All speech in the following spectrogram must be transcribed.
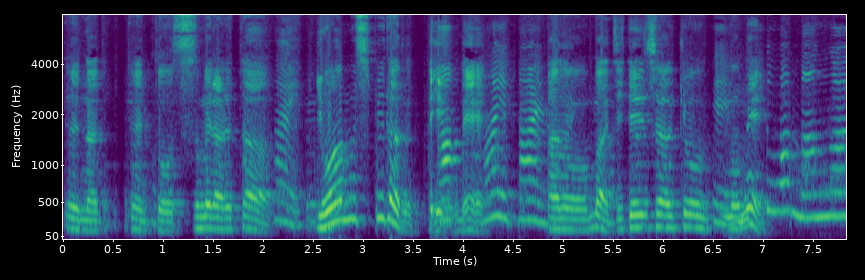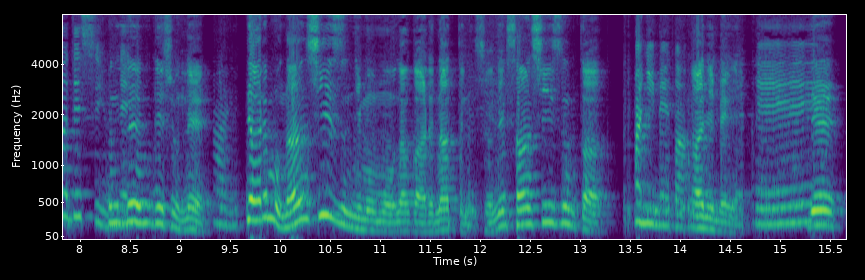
な、えっと、勧められた、はい。弱虫ペダルっていあ、うね、はいはい。あの、まあ、自転車競ええ、技のね、本当は漫画ですよね。ででしょうね。はい。で、あれも何シーズンにももうなんかあれなってるんですよね。3シーズンか、アニメが。アニメが。ええ。で、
